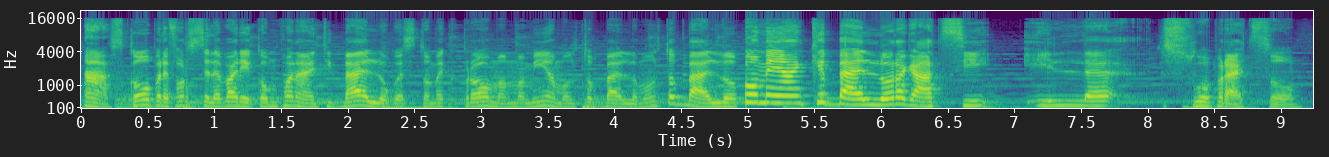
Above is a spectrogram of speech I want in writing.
Ah, scopre forse le varie componenti. Bello questo Mac Pro, mamma mia, molto bello, molto bello. Come è anche bello, ragazzi, il suo prezzo.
